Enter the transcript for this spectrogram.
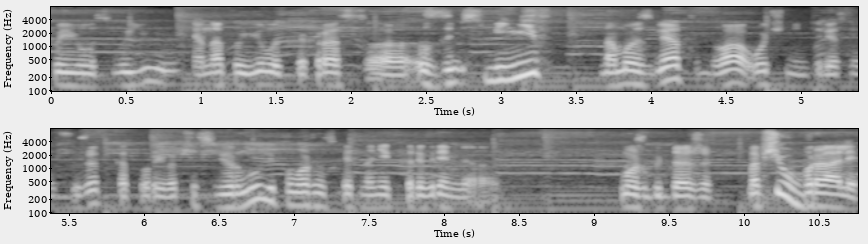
появилась в июне. Она появилась как раз э, сменив, на мой взгляд, два очень интересных сюжета, которые вообще свернули, можно сказать, на некоторое время может быть, даже вообще убрали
